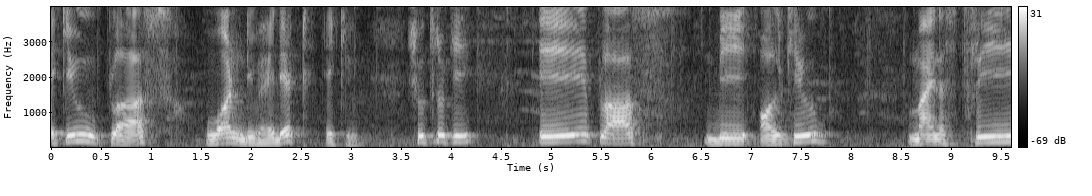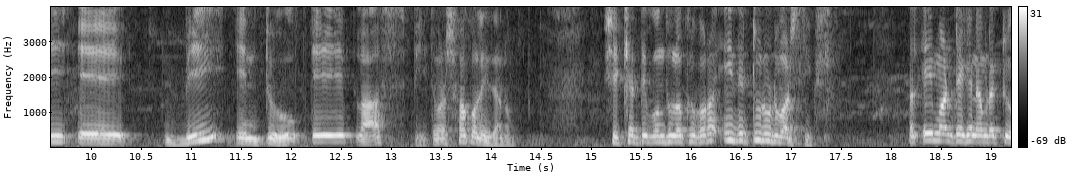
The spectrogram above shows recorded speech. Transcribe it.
A cube plus one divided A cube সূত্র কি? A plus B whole cube minus three A B into A plus B তোমরা সকলেই জানো। শিক্ষার্থী, বন্ধু, লক্ষ্য করো, এই যে টু রুট ওভার সিক্স তাহলে এই মানটা এখানে আমরা একটু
